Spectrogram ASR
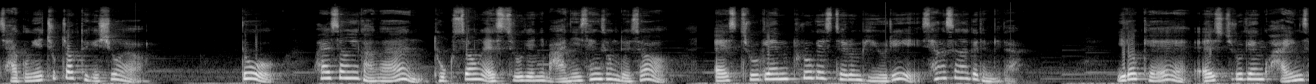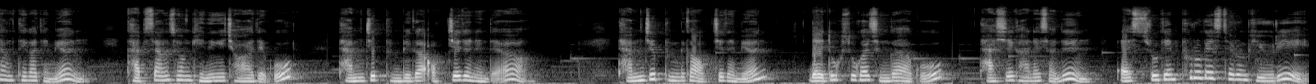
자궁에 축적되기 쉬워요. 또 활성이 강한 독성 에스트로겐이 많이 생성돼서 에스트로겐 프로게스테론 비율이 상승하게 됩니다. 이렇게 에스트로겐 과잉 상태가 되면 갑상선 기능이 저하되고 담즙 분비가 억제되는데요. 담즙 분비가 억제되면 내독소가 증가하고 다시 간에서는 에스트로겐 프로게스테론 비율이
